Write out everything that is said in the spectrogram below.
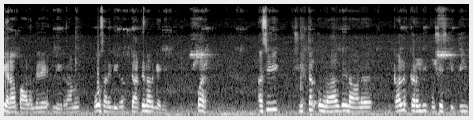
ਘੇਰਾ ਪਾ ਲੈਂਦੇ ਨੇ ਲੀਡਰਾਂ ਨੂੰ, ਬਹੁਤ ਸਾਰੇ ਲੀਡਰ ਡਰ ਦੇ ਨਾਲ ਗਏ ਨੇ। ਪਰ ਅਸੀਂ ਸ਼ੀਤਲ ਉਂਗਰਾਲ ਦੇ ਨਾਲ ਗੱਲ ਕਰਨ ਦੀ ਕੋਸ਼ਿਸ਼ ਕੀਤੀ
